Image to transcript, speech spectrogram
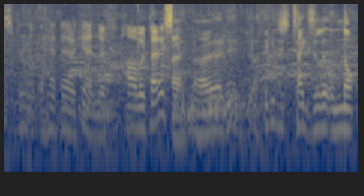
spinning off the head there again of Harwood Bellis. Uh, uh, I think it just takes a little knock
